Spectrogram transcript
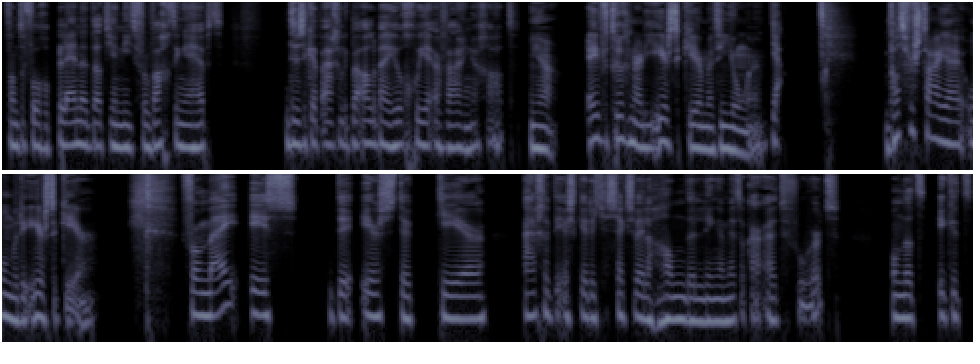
van tevoren plannen, dat je niet verwachtingen hebt. Dus ik heb eigenlijk bij allebei heel goede ervaringen gehad. ja. Even terug naar die eerste keer met een jongen. Ja. Wat versta jij onder de eerste keer? Voor mij is de eerste keer eigenlijk de eerste keer dat je seksuele handelingen met elkaar uitvoert. Omdat ik het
